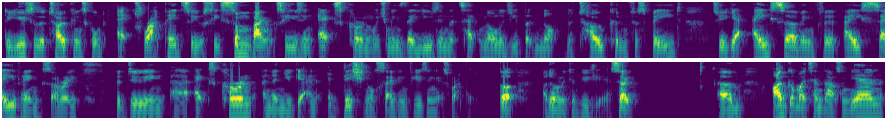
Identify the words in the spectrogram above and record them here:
the use of the token is called XRapid. So you'll see some banks are using XCurrent, which means they're using the technology but not the token for speed. So you get a serving for a saving, sorry, for doing uh, XCurrent, and then you get an additional saving for using XRapid. But I don't want to confuse you here. So um, I've got my 10,000 yen.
